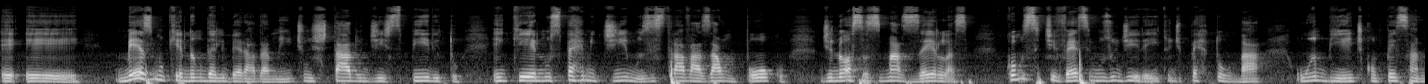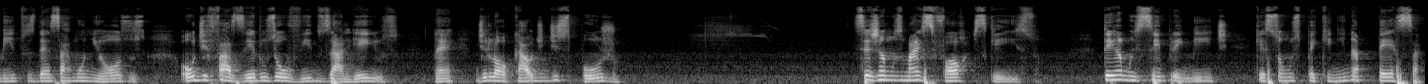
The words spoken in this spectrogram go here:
é, é, mesmo que não deliberadamente, um estado de espírito em que nos permitimos extravasar um pouco de nossas mazelas, como se tivéssemos o direito de perturbar o ambiente com pensamentos desarmoniosos ou de fazer os ouvidos alheios né, de local de despojo. Sejamos mais fortes que isso. Tenhamos sempre em mente que somos pequenina peça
